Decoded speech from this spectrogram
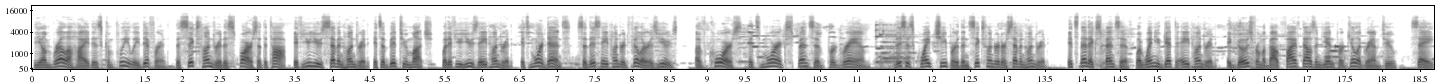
the umbrella height is completely different. The 600 is sparse at the top. If you use 700, it's a bit too much, but if you use 800, it's more dense, so this 800 filler is used. Of course, it's more expensive per gram. This is quite cheaper than 600 or 700. It's that expensive, but when you get to 800, it goes from about 5,000 yen per kilogram to, say,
